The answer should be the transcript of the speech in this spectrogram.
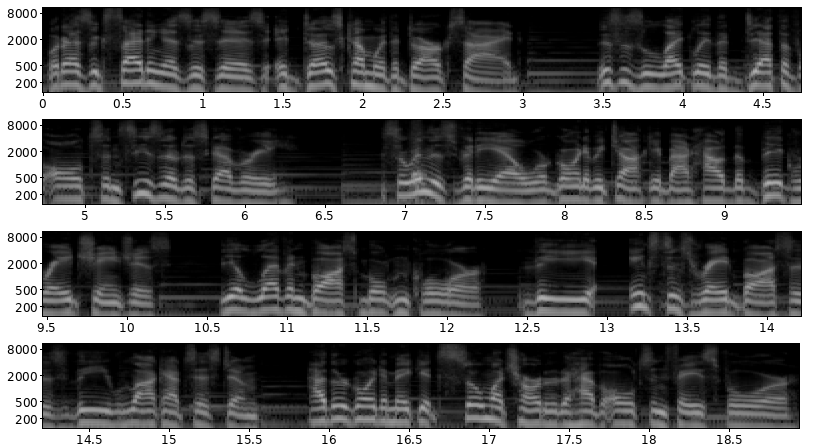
But as exciting as this is, it does come with a dark side. This is likely the death of alts in Season of Discovery. So in this video, we're going to be talking about how the big raid changes, the 11 boss Molten Core, the instance raid bosses, the lockout system, how they're going to make it so much harder to have alts in Phase 4.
